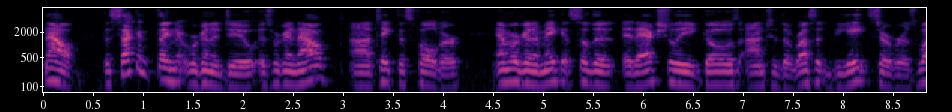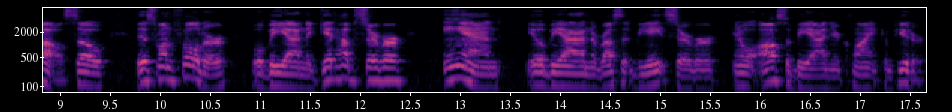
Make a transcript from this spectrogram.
Now, the second thing that we're going to do is we're going to now uh, take this folder and we're going to make it so that it actually goes onto the Russet V8 server as well. So this one folder will be on the GitHub server and it will be on the Russet V8 server and it will also be on your client computer.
